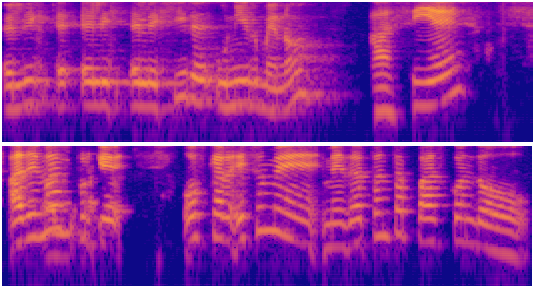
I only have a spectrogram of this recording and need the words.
Elegir eh, unirme, ¿no? Así es. Además, porque, Oscar, eso me, me da tanta paz cuando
